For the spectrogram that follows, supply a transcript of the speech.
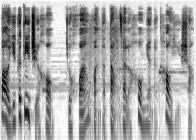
报一个地址后，就缓缓地倒在了后面的靠椅上。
